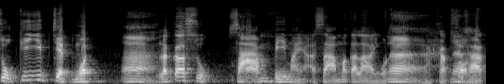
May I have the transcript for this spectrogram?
ศุกร์ที่ 27 งด อ่า แล้วก็ศุกร์สามปีใหม่อะสามมกราคมงดอ่านะครับนะสองครันับ ด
